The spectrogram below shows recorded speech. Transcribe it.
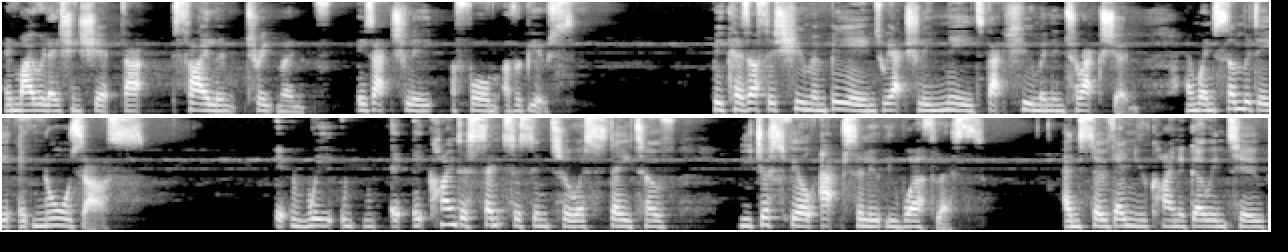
in my relationship that silent treatment is actually a form of abuse. Because us as human beings, we actually need that human interaction. And when somebody ignores us, it, we, it, it kind of sends us into a state of you just feel absolutely worthless. And so then you kind of go into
